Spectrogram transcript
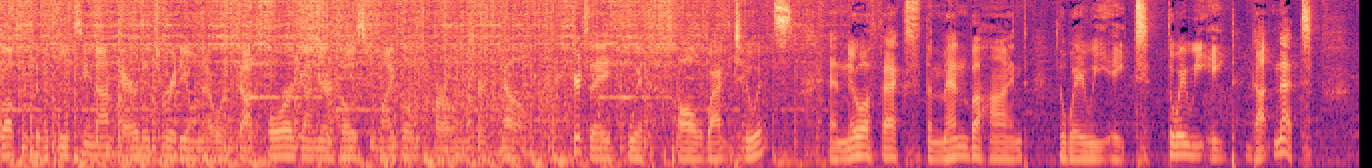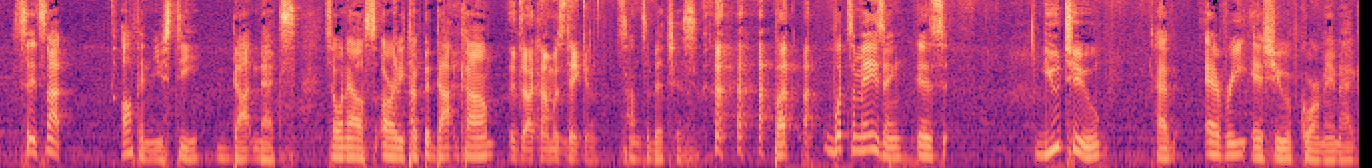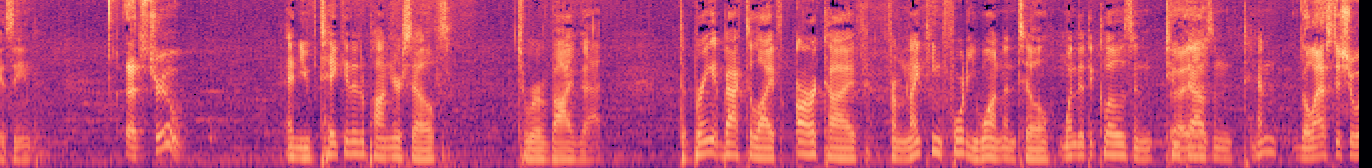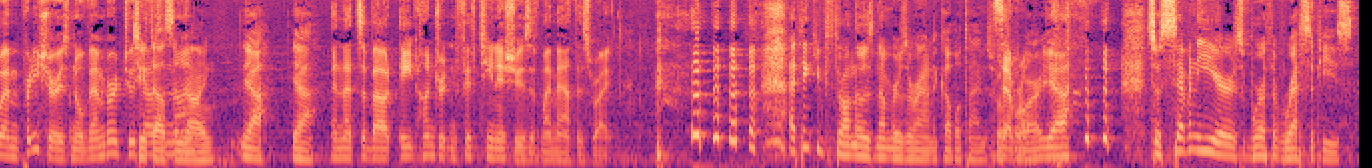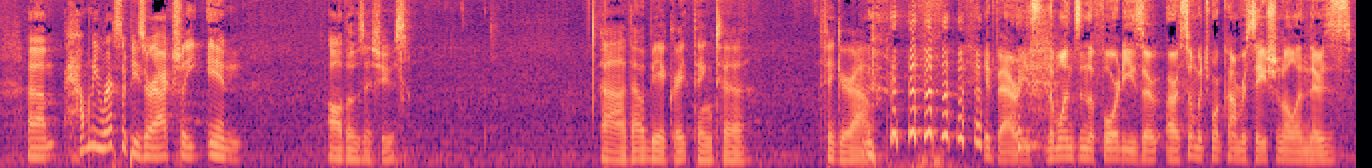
Welcome to the Food Seen on HeritageRadioNetwork.org. I'm your host, Michael Harlan Turkel. Here today with Paul Wagtouicz and Noah Fecks, the men behind The Way We Ate. The Way We Ate.net. It's not often you see dot .nets. Someone else already took the dot .com. The dot com was taken. Sons of bitches. but what's amazing is you two have every issue of Gourmet Magazine. That's true. And you've taken it upon yourselves to revive that, to bring it back to life, archive from 1941 until when did it close in 2010? The last issue, I'm pretty sure, is November 2009. 2009. yeah, yeah. And that's about 815 issues, if my math is right. I think you've thrown those numbers around a couple times before. Several. Yeah. so 70 years worth of recipes. Um, how many recipes are actually in all those issues? Uh, that would be a great thing to figure out. It varies. the ones in the 40s are, are so much more conversational, and there's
